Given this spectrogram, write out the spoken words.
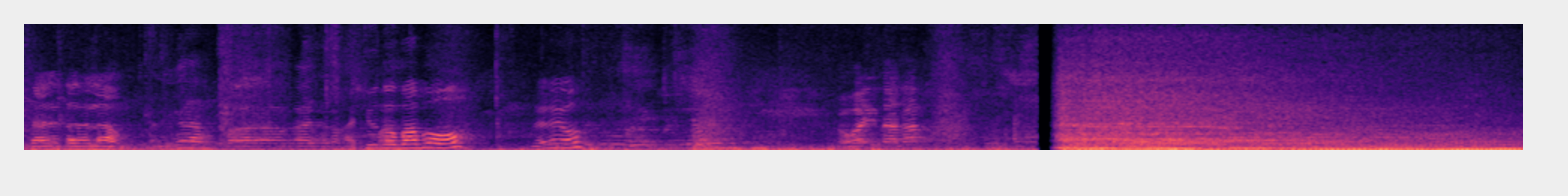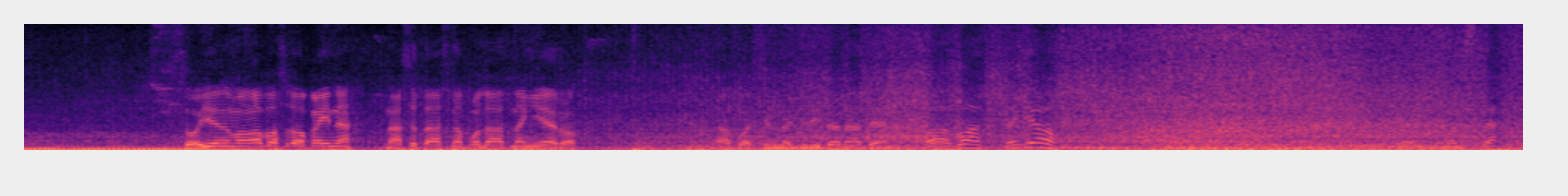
Sana ka na lang. Para kaya na. Achuto babo, oh. Nene, oh. Kawali tata. So yan mga boss, okay na. Nasa taas na po lahat ng yero. Tapos yung nag-deliver natin. Oh boss, thank you. Yan, umalis na.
